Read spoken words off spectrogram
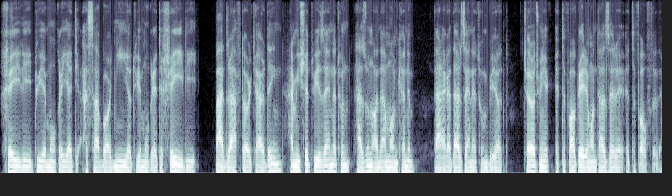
خیلی توی موقعیتی عصبانی یا توی موقعیت خیلی بد رفتار کرده این همیشه توی ذهنتون از اون آدم ممکنه در در ذهنتون بیاد. چرا؟ چون یک اتفاق غیر منتظر اتفاق افتاده.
